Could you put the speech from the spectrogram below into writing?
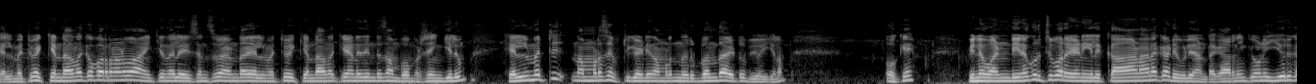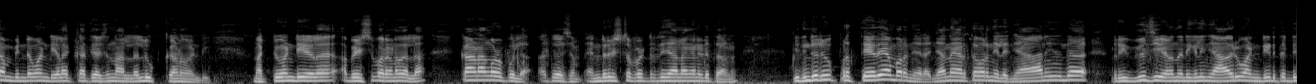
ഹെൽമെറ്റ് വെക്കണ്ടെന്നൊക്കെ പറഞ്ഞാണ് വാങ്ങിക്കുന്ന ലൈസൻസ് വേണ്ട ഹെൽമെറ്റ് വെക്കേണ്ടെന്നൊക്കെയാണ് ഇതിന്റെ സംഭവം. പക്ഷേ എങ്കിലും ഹെൽമെറ്റ് നമ്മുടെ സേഫ്റ്റിക്ക് വേണ്ടി നമ്മൾ നിർബന്ധമായിട്ട് ഉപയോഗിക്കണം. ഓക്കെ. പിന്നെ വണ്ടീനെ കുറിച്ച് പറയുകയാണെങ്കിൽ കാണാനൊക്കെ അടിപൊളിയാണ് ട്ടോ. കാരണം എനിക്ക് തോന്നുന്നു ഈ ഒരു കമ്പിന്റെ വണ്ടികളൊക്കെ അത്യാവശ്യം നല്ല ലുക്കാണ് വണ്ടി. മറ്റു വണ്ടികളെ അപേക്ഷിച്ച് പറയണതല്ല കാണാൻ കുഴപ്പമില്ല. അത്യാവശ്യം എന്റെ ഒരു ഇഷ്ടപ്പെട്ടിട്ട് ഞാൻ അങ്ങനെ എടുത്താണ്. ഇതിന്റെ ഒരു പ്രത്യേകത ഞാൻ പറഞ്ഞുതരാം. ഞാൻ നേരത്തെ പറഞ്ഞില്ലേ ഞാൻ ഇതിന്റെ റിവ്യൂ ചെയ്യണമെന്നുണ്ടെങ്കിൽ ഞാൻ ഒരു വണ്ടി എടുത്തിട്ട്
